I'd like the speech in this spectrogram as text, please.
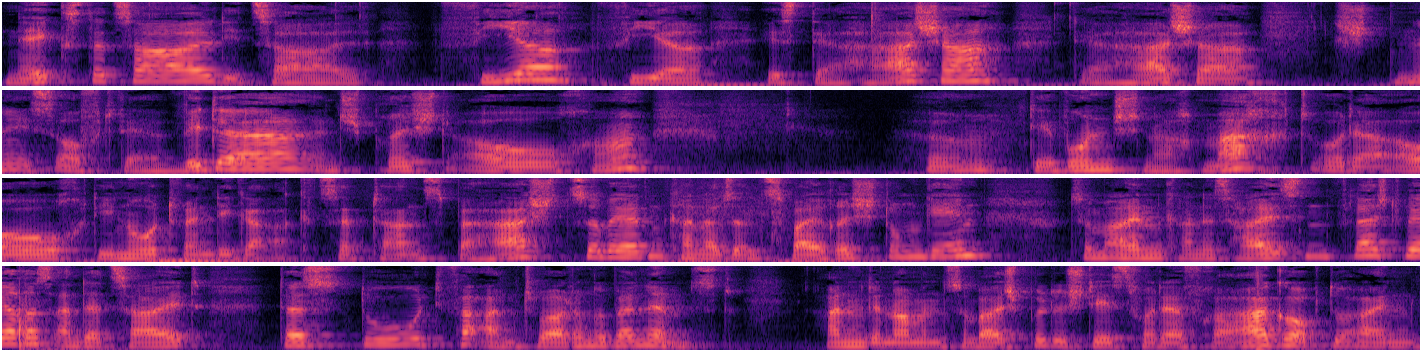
nächste Zahl, die Zahl 4. 4 ist der Herrscher. Der Herrscher ist oft der Widder, entspricht auch hm, der Wunsch nach Macht oder auch die notwendige Akzeptanz beherrscht zu werden, kann also in zwei Richtungen gehen. Zum einen kann es heißen, vielleicht wäre es an der Zeit, dass du die Verantwortung übernimmst. Angenommen zum Beispiel, du stehst vor der Frage, ob du ein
